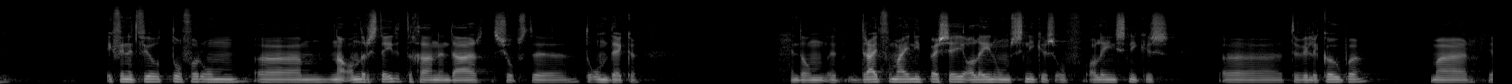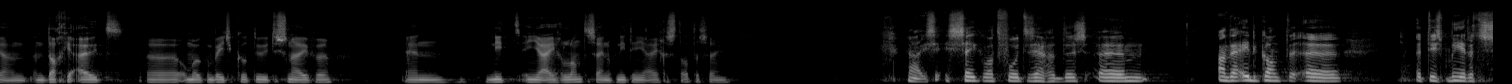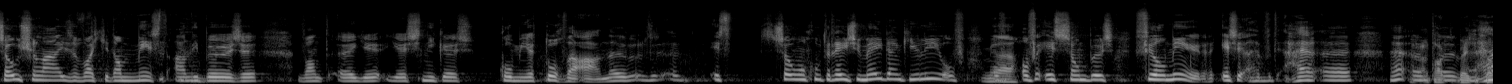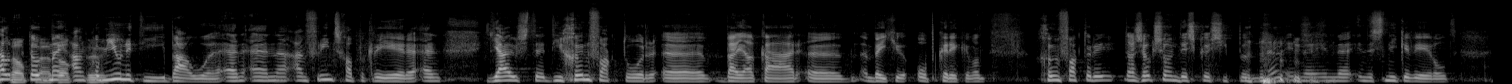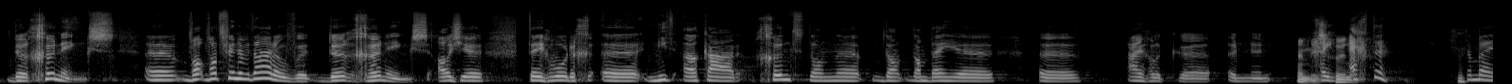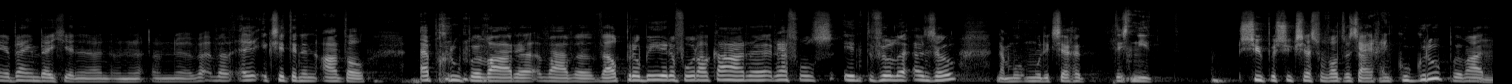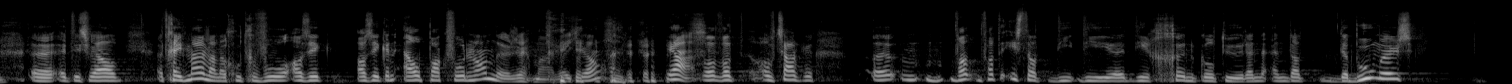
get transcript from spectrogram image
Ik vind het veel toffer om ehm, naar andere steden te gaan en daar shops te, te ontdekken. En dan, het draait voor mij niet per se alleen om sneakers of alleen sneakers eh, te willen kopen. Maar ja, een, dagje uit eh, om ook een beetje cultuur te snuiven. En niet in je eigen land te zijn of niet in je eigen stad te zijn. Ja, is, is zeker wat voor te zeggen. Dus ehm, aan de ene kant, eh, het is meer het socializen wat je dan mist aan die beurzen. Want eh, je, je sneakers kom je toch wel aan. Is zo'n goed resume, denken jullie? Of, Ja. of, of is zo'n bus veel meer? Is eh, eh, vanaf helpt het ook mee aan community bouwen en, en eh, aan vriendschappen creëren. En juist eh, die gunfactor eh, bij elkaar eh, een beetje opkrikken. Want gunfactor, is- dat is ook zo'n discussiepunt hè, in, de, in, de, in de sneakerwereld. De gunnings. Eh, wat, wat vinden we daarover? De gunnings. Als je tegenwoordig eh, niet elkaar gunt, dan, eh, dan, dan ben je eigenlijk een, een, Een geen echte. Dan ben je, ben je een beetje een. een, een, ik zit in een aantal appgroepen waar, waar we wel proberen voor elkaar raffles in te vullen en zo. Nou moet ik zeggen, het is niet super succesvol, want we zijn geen koekgroep. Maar eh, het is wel, het geeft mij wel een goed gevoel als ik, als ik een L pak voor een ander, zeg maar. Weet je wel? ja, wat, wat hoofdzakelijk. eh, wat, wat is dat, die, die, eh, die guncultuur? En, en dat de boomers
